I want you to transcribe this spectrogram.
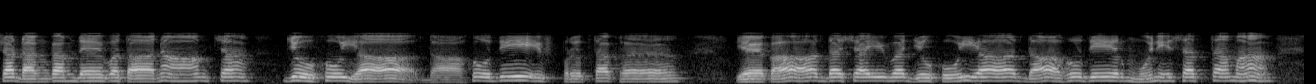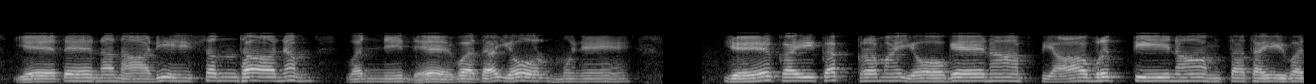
षडङ्गं देवतानां च जुहुयादाहुदीः पृथक् एकादशैव जुहूयादाहुतिर्मुनिसत्तम एतेन नाडीसन्धानं वह्निदेवतयोर्मुने। एकैकक्रमयोगेनाप्यावृत्तीनां तथैव च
